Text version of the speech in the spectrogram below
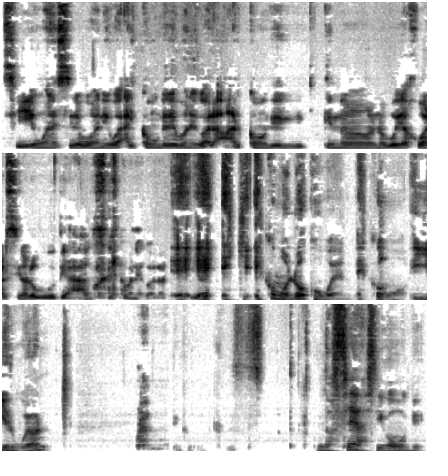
Sí, bueno, ese weón igual como que le pone color, como que, que no, no podía jugar si no lo puteaban, le pone color. Eh, eh, es que es como loco, weón. Es como. Y el weón. No sé, así como que.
